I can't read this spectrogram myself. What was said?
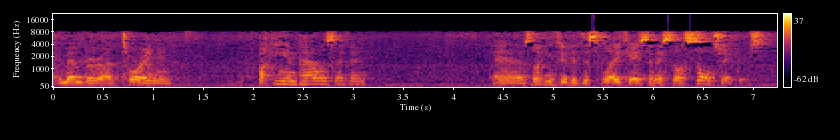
I remember uh, touring in Buckingham Palace, I think. And I was looking through the display case and I saw salt shakers.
